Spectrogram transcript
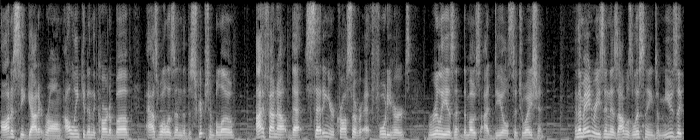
Audyssey Got It Wrong, I'll link it in the card above as well as in the description below. I found out that setting your crossover at 40 Hertz really isn't the most ideal situation. And the main reason is I was listening to music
